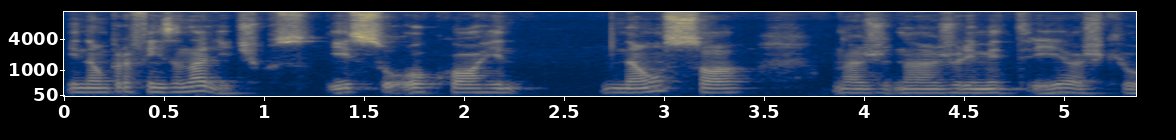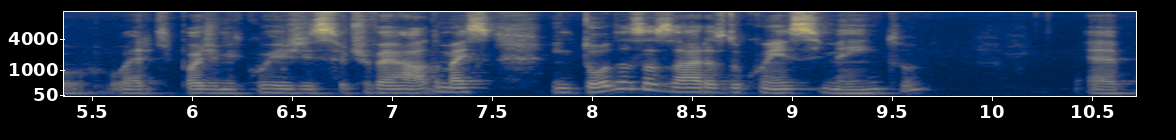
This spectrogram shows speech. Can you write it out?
e não para fins analíticos. Isso ocorre não só na, na jurimetria, acho que o, o, Eric pode me corrigir se eu estiver errado, mas em todas as áreas do conhecimento, é,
